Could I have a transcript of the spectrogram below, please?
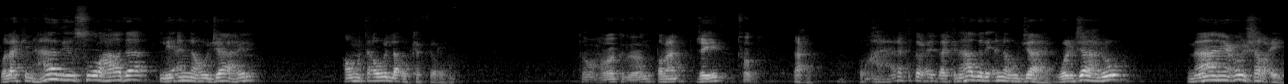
ولكن هذه الصورة هذا لأنه جاهل أو متأول لا اكفره تمام حضرتك الآن؟ طبعا جيد؟ اتفضل لاحظ وقال عرف التوحيد لكن هذا لأنه جاهل. والجهل مانع شرعي.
